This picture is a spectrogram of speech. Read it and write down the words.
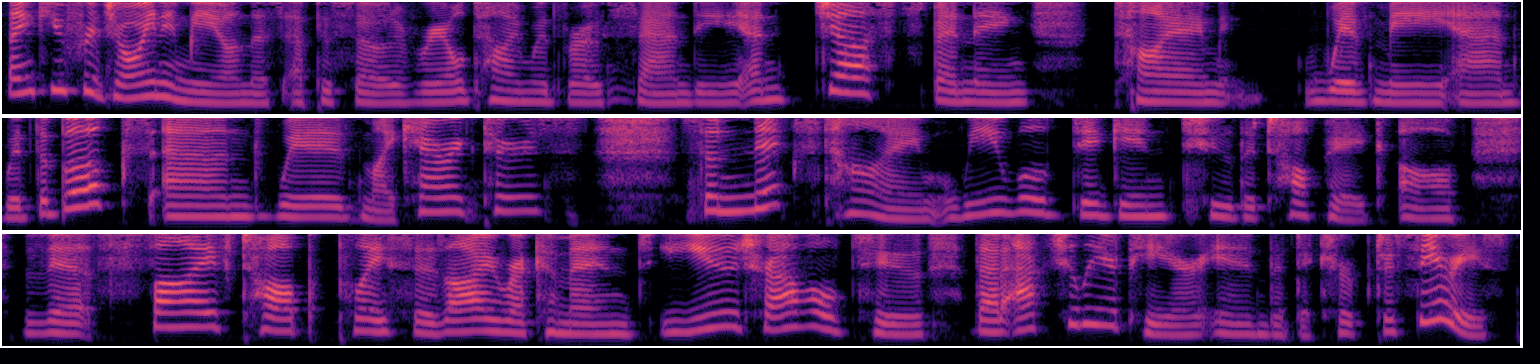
Thank you for joining me on this episode of Real Time with Rose Sandy and just spending time with me and with the books and with my characters. So next time we will dig into the topic of the five top places I recommend you travel to that actually appear in the Decryptor series.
